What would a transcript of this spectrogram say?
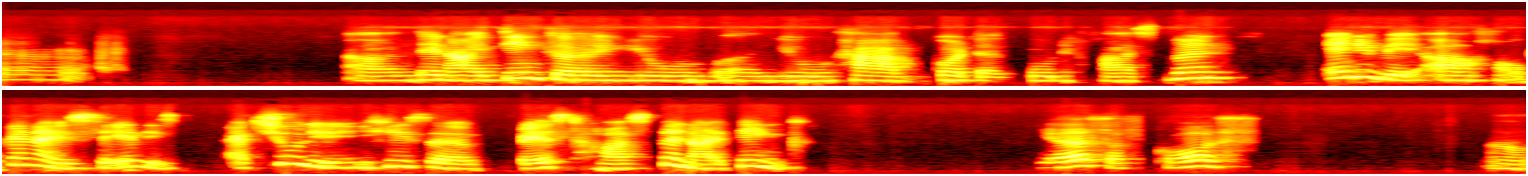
uh, uh, then I think uh, you uh, you have got a good husband. Anyway, uh, how can I say this? Actually, he's a best husband, I think. yes, of course. Uh,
